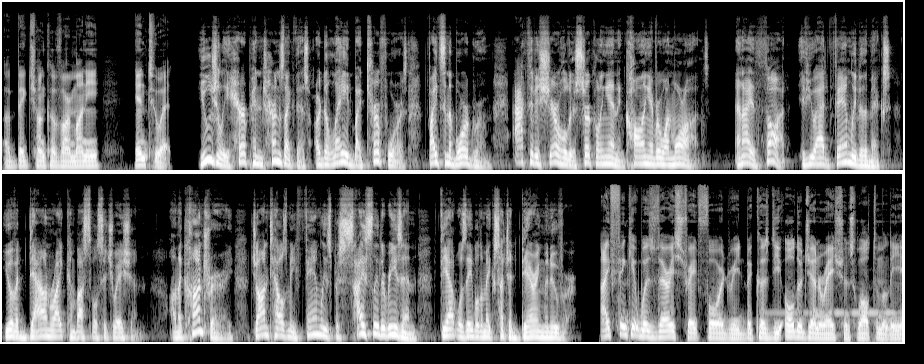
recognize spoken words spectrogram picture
a big chunk of our money into it. Usually, hairpin turns like this are delayed by turf wars, fights in the boardroom, activist shareholders circling in and calling everyone morons. And I had thought if you add family to the mix, you have a downright combustible situation. On the contrary, John tells me family is precisely the reason Fiat was able to make such a daring maneuver. I think it was very straightforward, Reid, because the older generations who ultimately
